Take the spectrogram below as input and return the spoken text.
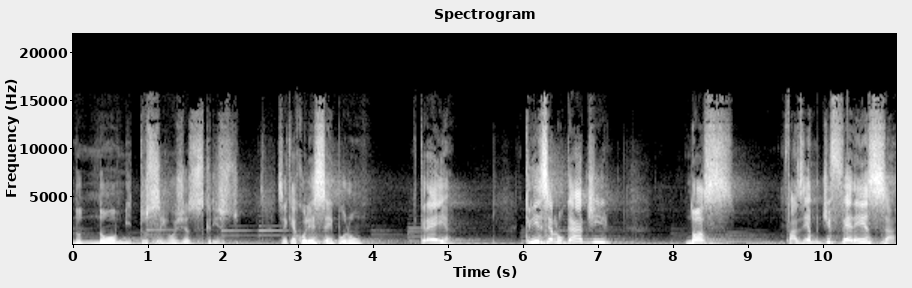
no nome do Senhor Jesus Cristo. Você quer colher 100 por um? Creia. Crise é lugar de nós fazermos diferença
